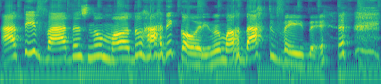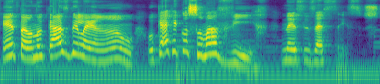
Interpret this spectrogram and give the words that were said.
ativadas no modo hardcore, no modo Darth Vader. Então, no caso de Leão, o que é que costuma vir nesses excessos?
